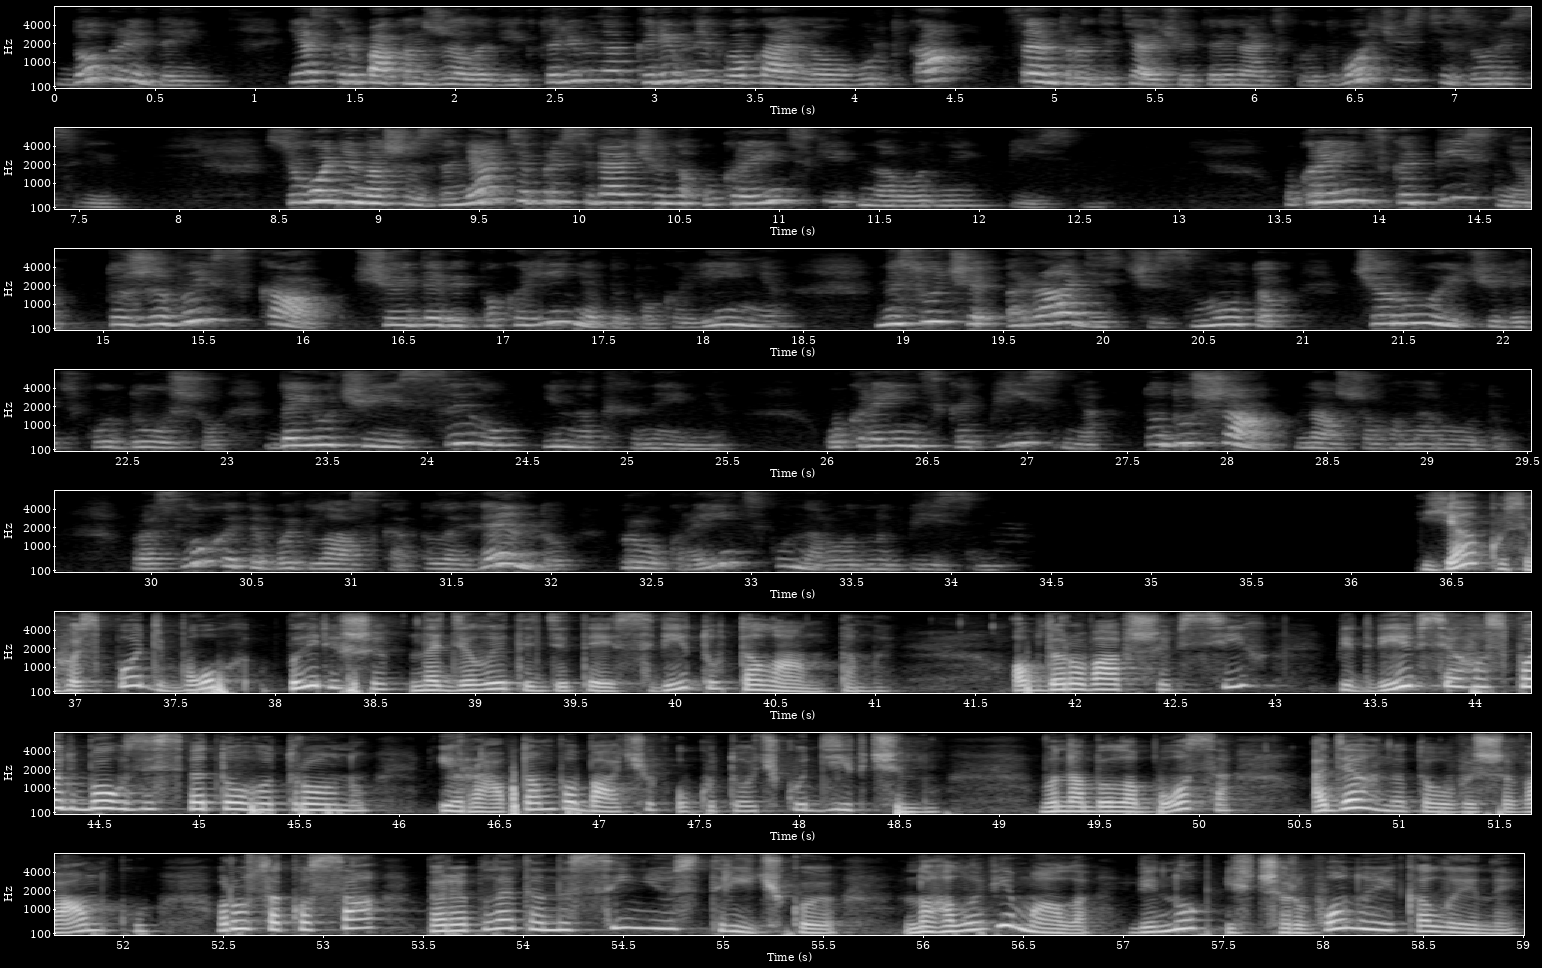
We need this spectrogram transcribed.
Добрий день! Я Скрипак Анжела Вікторівна, керівник вокального гуртка Центру дитячої та юнацької творчості Зори Світ. Сьогодні наше заняття присвячено українській народній пісні. Українська пісня то живий скарб, що йде від покоління до покоління, несучи радість чи смуток, чаруючи людську душу, даючи їй силу і натхнення. Українська пісня то душа нашого народу. Прослухайте, будь ласка, легенду про українську народну пісню. Якось Господь Бог вирішив наділити дітей світу талантами. Обдарувавши всіх, підвівся Господь Бог зі святого трону і раптом побачив у куточку дівчину. Вона була боса, одягнута у вишиванку, руса коса переплетена синьою стрічкою, на голові мала вінок із червоної калини.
